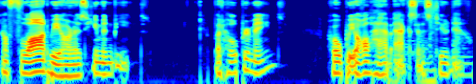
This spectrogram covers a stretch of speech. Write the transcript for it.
how flawed we are as human beings. But hope remains, hope we all have access to now.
